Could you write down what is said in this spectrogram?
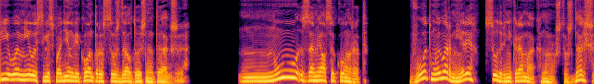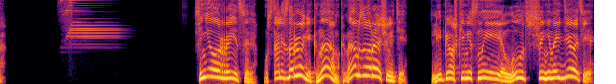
его милость господин Виконт рассуждал точно так же. «Ну, — замялся Конрад, — вот мы в Армере, сударь Некромак. Ну, что ж дальше?» «Сеньор рыцарь, устали с дороги? К нам, к нам заворачивайте! Лепешки мясные лучше не найдете!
